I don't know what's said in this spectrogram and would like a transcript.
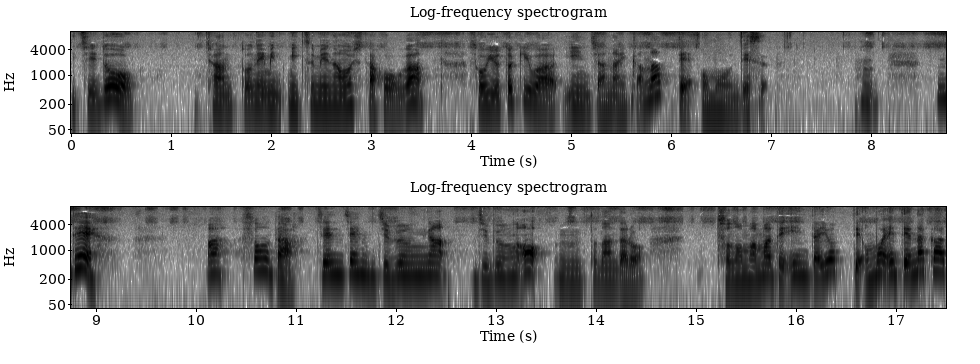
一度ちゃんとね見つめ直した方がそういう時はいいんじゃないかなって思うんです。うん、であそうだ全然自分が自分をうんとなんだろうそのままでいいんだよって思えてなかっ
